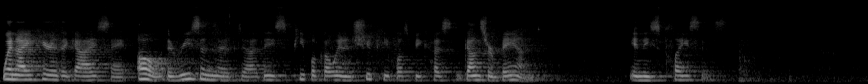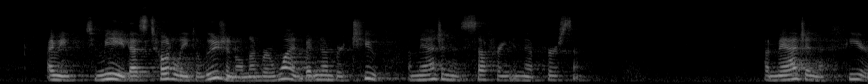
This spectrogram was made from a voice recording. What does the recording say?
When I hear the guy say, oh, the reason that uh, these people go in and shoot people is because the guns are banned in these places. I mean, to me, that's totally delusional, number one. But number two, imagine the suffering in that person. Imagine the fear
